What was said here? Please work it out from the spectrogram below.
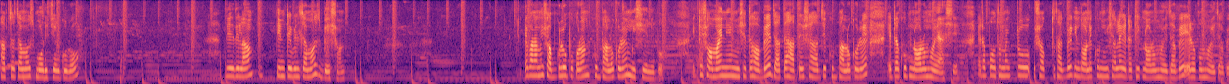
হাফ চা চামচ মরিচের গুঁড়ো। দিয়ে দিলাম তিন টেবিল চামচ বেসন। এবার আমি সবগুলো উপকরণ খুব ভালো করে মিশিয়ে নিব। একটু সময় নিয়ে মিশাতে হবে যাতে হাতের সাহায্যে খুব ভালো করে এটা খুব নরম হয়ে আসে। এটা প্রথমে একটু শক্ত থাকবে কিন্তু অনেকক্ষণ মিশালে এটা ঠিক নরম হয়ে যাবে, এরকম হয়ে যাবে।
